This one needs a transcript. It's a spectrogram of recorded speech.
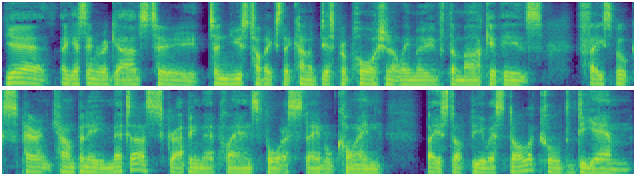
Yeah, I guess in regards to to news topics that kind of disproportionately move the market is Facebook's parent company Meta scrapping their plans for a stable coin based off the US dollar called Diem.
